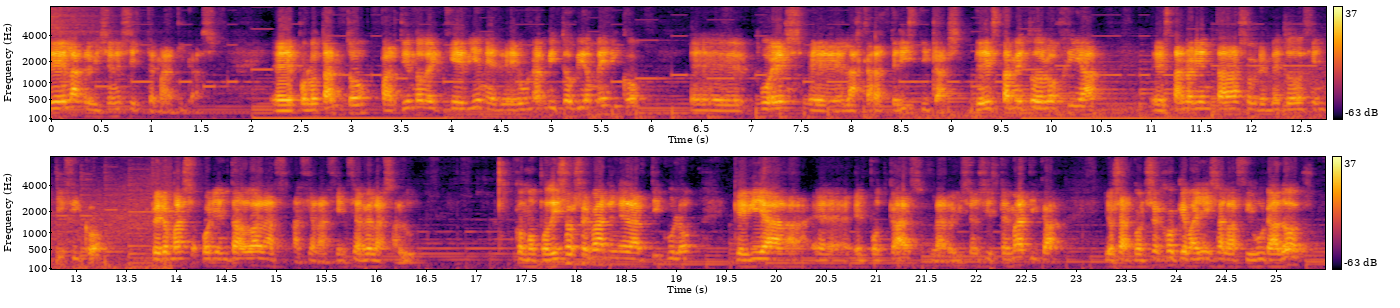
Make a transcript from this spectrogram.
de las revisiones sistemáticas. Eh, por lo tanto, partiendo de que viene de un ámbito biomédico, eh, pues eh, las características de esta metodología están orientadas sobre el método científico, pero más orientado hacia las ciencias de la salud. Como podéis observar en el artículo que guía eh, el podcast, la revisión sistemática, y os aconsejo que vayáis a la figura 2,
